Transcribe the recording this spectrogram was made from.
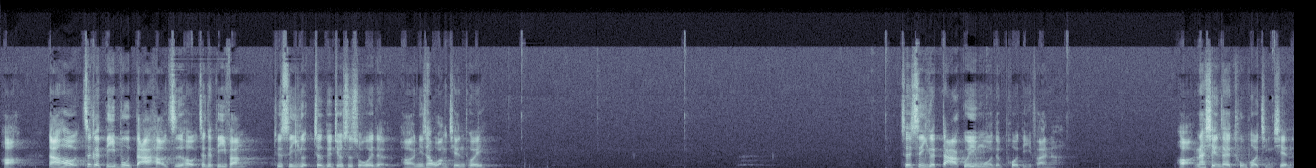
好，然后这个底部打好之后，这个地方。就是一个，这个就是所谓的啊，你再往前推，这是一个大规模的破底翻啊。好，那现在突破颈线了，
